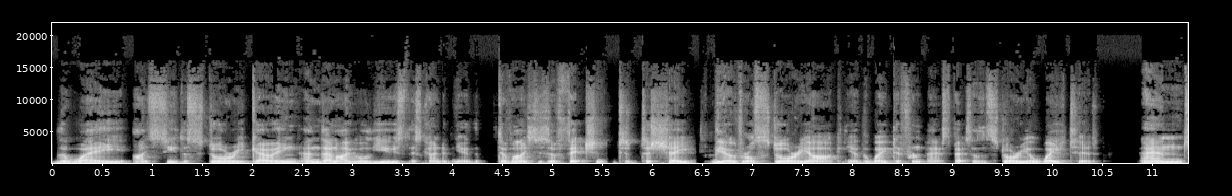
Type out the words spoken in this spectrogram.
the way I see the story going. And then I will use this kind of, you know, the devices of fiction to, to shape the overall story arc, you know, the way different aspects of the story are weighted. And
